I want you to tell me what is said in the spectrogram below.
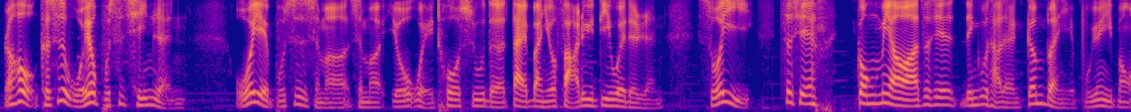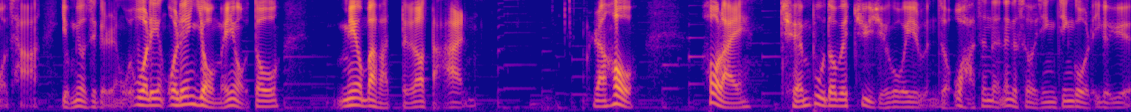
然后可是我又不是亲人，我也不是什么什么有委托书的代办、有法律地位的人，所以这些。宫庙啊，这些灵骨塔的人根本也不愿意帮我查有没有这个人，我我连我连有没有都没有办法得到答案。然后后来全部都被拒绝过一轮之后，哇，真的那个时候已经经过了一个月。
